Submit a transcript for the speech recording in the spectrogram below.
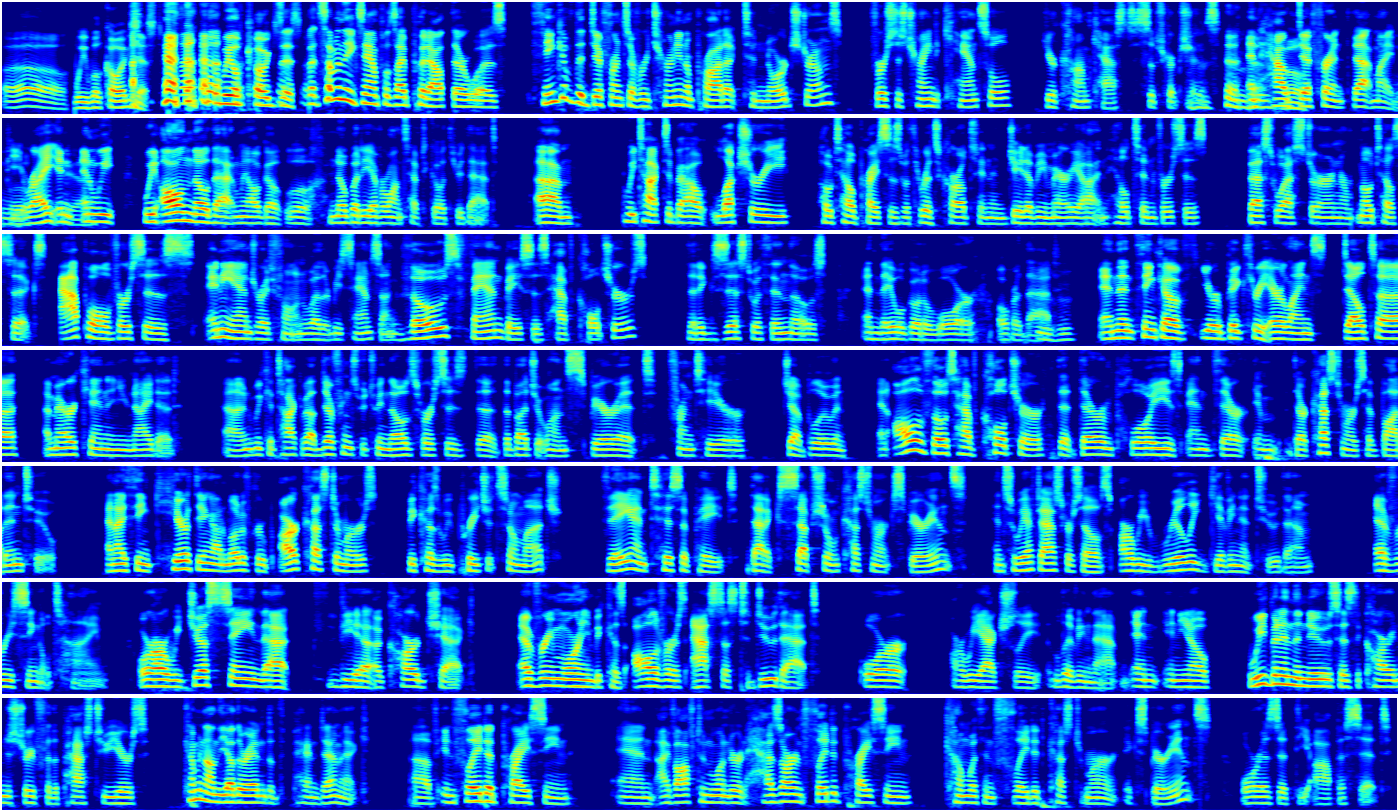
Oh. We will coexist. we'll coexist. But some of the examples I put out there was think of the difference of returning a product to Nordstrom's versus trying to cancel your Comcast subscriptions and how different that might be, right? And yeah. and we we all know that and we all go, Ugh, nobody ever wants to have to go through that. Um, we talked about luxury hotel prices with Ritz Carlton and JW Marriott and Hilton versus Best Western or Motel 6, Apple versus any Android phone, whether it be Samsung, those fan bases have cultures that exist within those, and they will go to war over that. Mhm. And then think of your big three airlines Delta, American, and United. And we could talk about the difference between those versus the, the budget ones Spirit, Frontier, JetBlue, and and all of those have culture that their employees and their their customers have bought into. And I think here at the Young Automotive Group, our customers, because we preach it so much, they anticipate that exceptional customer experience. And so we have to ask ourselves, are we really giving it to them every single time? Or are we just saying that via a card check every morning because Oliver has asked us to do that? Or are we actually living that? And and you know, we've been in the news as the car industry for the past 2 years coming on the other end of the pandemic of inflated pricing and I've often wondered has our inflated pricing come with inflated customer experience or is it the opposite?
